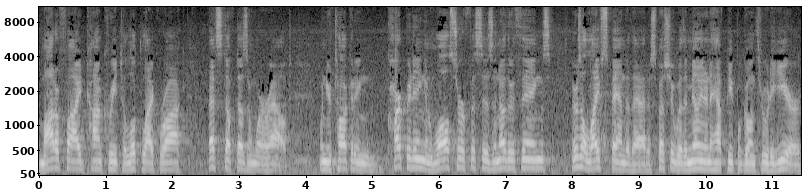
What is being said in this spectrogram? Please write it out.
modified concrete to look like rock. That stuff doesn't wear out. When you're talking carpeting and wall surfaces and other things, there's a lifespan to that, especially with a million and a half people going through it a year,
